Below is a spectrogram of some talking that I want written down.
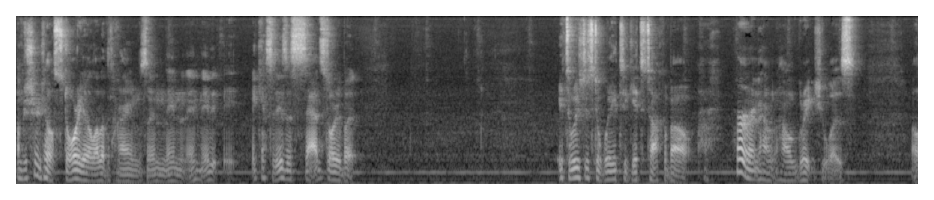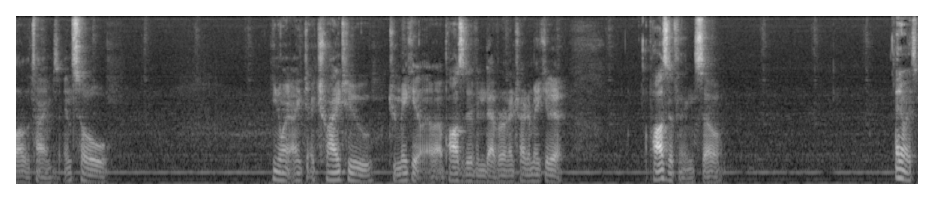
I'm just trying to tell a story a lot of the times and and, and it, it, I guess it is a sad story but it's always just a way to get to talk about her and how, how great she was a lot of the times. And so you know I, I try to to make it a positive endeavor and I try to make it a, a positive thing. So anyways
